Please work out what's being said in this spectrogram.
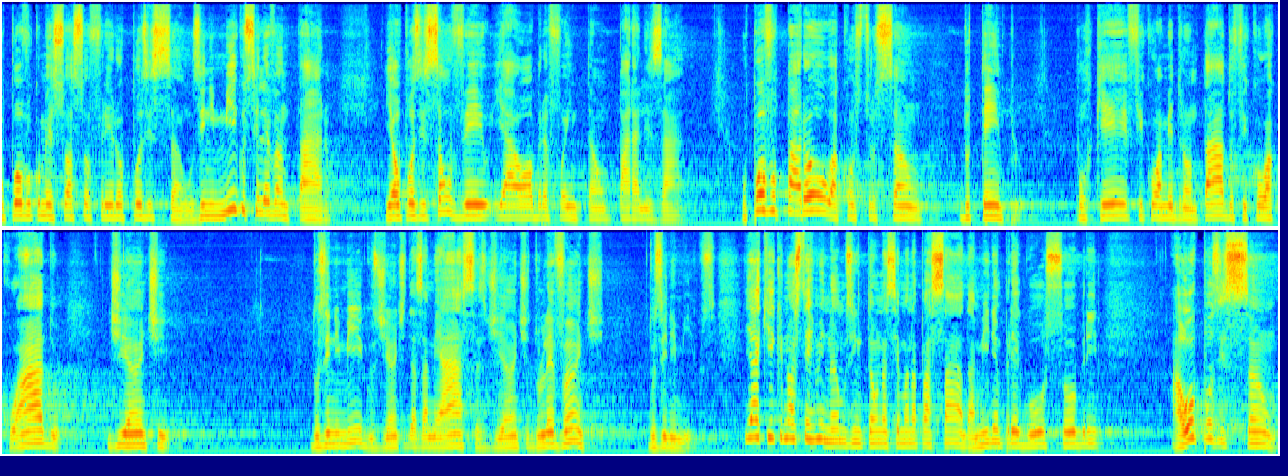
o povo começou a sofrer oposição. Os inimigos se levantaram e a oposição veio e a obra foi então paralisada. O povo parou a construção do templo porque ficou amedrontado, ficou acuado diante dos inimigos, diante das ameaças, diante do levante dos inimigos. E é aqui que nós terminamos então na semana passada. A Miriam pregou sobre a oposição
